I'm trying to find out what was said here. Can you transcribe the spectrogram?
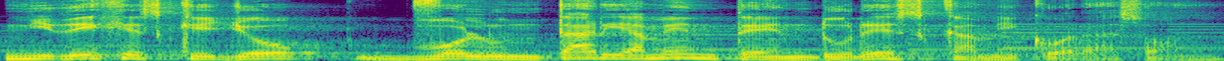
ni dejes que yo voluntariamente endurezca mi corazón,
